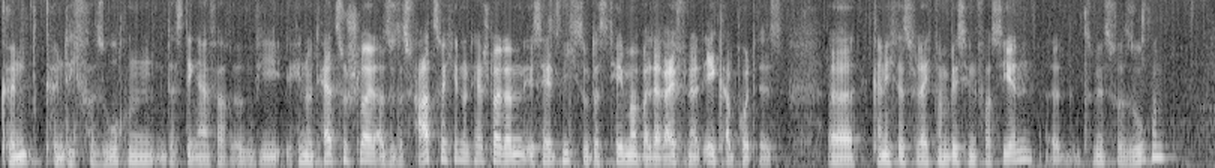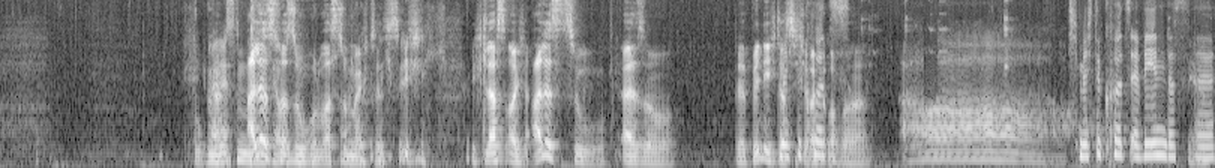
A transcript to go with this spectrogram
könnt, könnte ich versuchen, das Ding einfach irgendwie hin und her zu schleudern. Also das Fahrzeug hin und her schleudern ist ja jetzt nicht so das Thema, weil der Reifen halt eh kaputt ist. Äh, kann ich das vielleicht noch ein bisschen forcieren? Äh, zumindest versuchen? Du meine, kannst muss alles ich auch- versuchen, was du möchtest. Ich- Ich, ich lasse euch alles zu. Also, wer bin ich, dass ich möchte euch eure... Ich möchte kurz erwähnen, dass Ja. äh,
